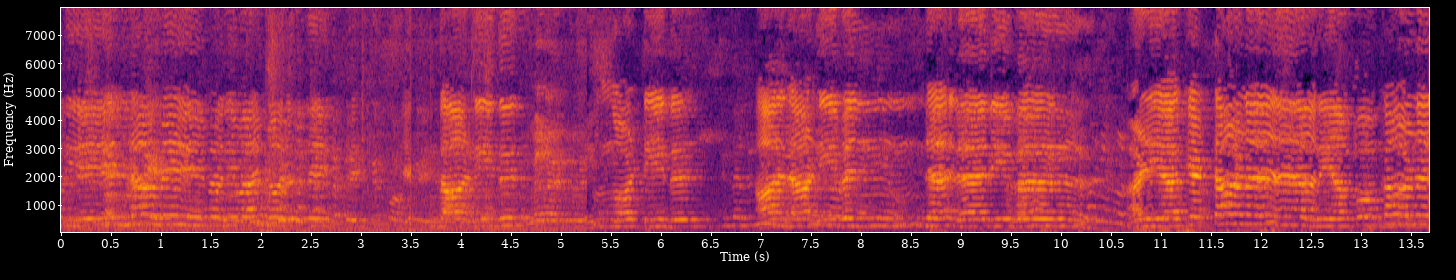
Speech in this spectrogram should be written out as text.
മതിയെ പതിവായി ഇങ്ങോട്ടിത്? ആരാണിവൻ ജനനിവൻ കെട്ടാണ് അറിയാ പോക്കാണ്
